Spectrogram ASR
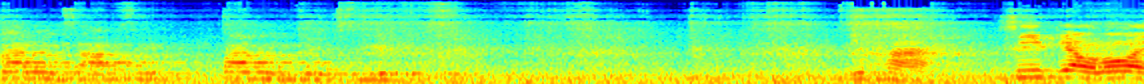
ปันหนึ่งสามสิบ ปันหนึ่งหกสิบยี่สิบห้าสี่แก้วร้อย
